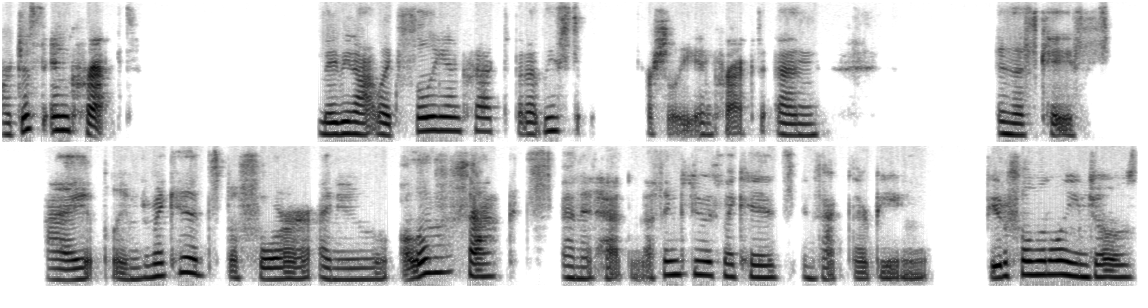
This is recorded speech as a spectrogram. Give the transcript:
are just incorrect. Maybe not like fully incorrect, but at least partially incorrect. And in this case, I blamed my kids before I knew all of the facts, and it had nothing to do with my kids. In fact, they're being beautiful little angels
